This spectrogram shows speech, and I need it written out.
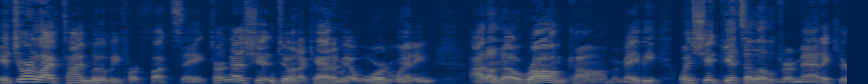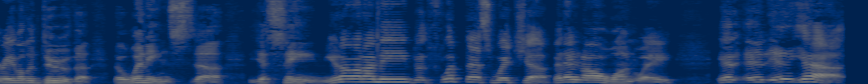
It's your lifetime movie, for fuck's sake. Turn that shit into an Academy Award winning I don't know, rom com, or maybe when shit gets a little dramatic, you're able to do the the winning uh, you scene. You know what I mean? Flip that switch up. It ain't all one way. It, it, it yeah,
